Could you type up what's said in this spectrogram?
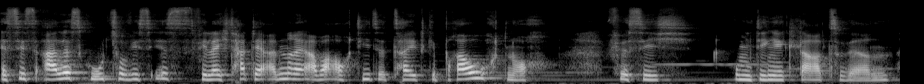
Es ist alles gut, so wie es ist. Vielleicht hat der andere aber auch diese Zeit gebraucht noch für sich, um Dinge klar zu werden.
